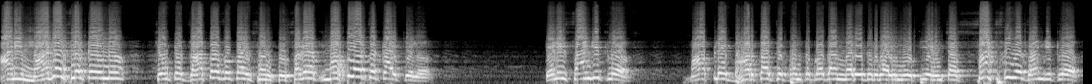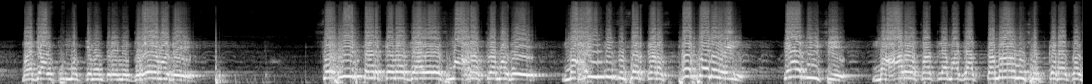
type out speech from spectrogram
आणि माझ्या सरकारनं शेवट जाता जाता सांगतो सगळ्यात महत्वाचं काय केलं? त्यांनी सांगितलं मग आपले भारताचे पंतप्रधान नरेंद्रभाई मोदी यांच्या साक्षीनं सांगितलं माझ्या उपमुख्यमंत्र्यांनी धुळ्यामध्ये. सव्वीस तारखेला ज्यावेळेस महाराष्ट्रामध्ये महायुतीचं सरकार स्थापन होईल त्या दिवशी महाराष्ट्रातल्या माझ्या तमाम शेतकऱ्याचं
